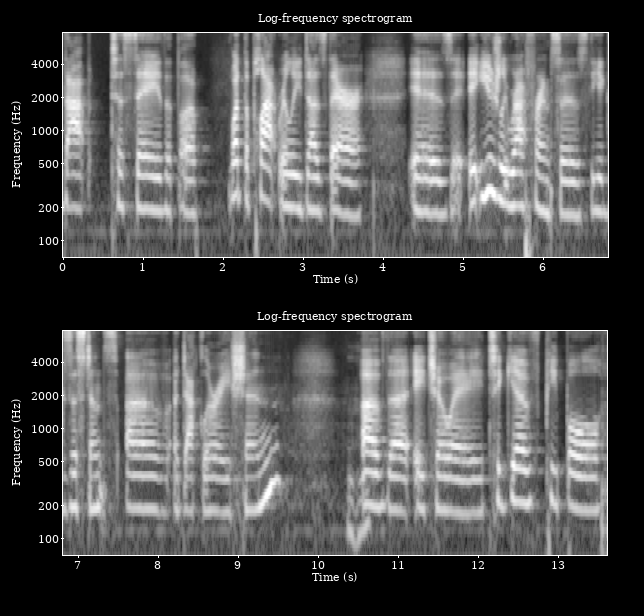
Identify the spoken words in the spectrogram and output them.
that to say that the what the plat really does there is it, it usually references the existence of a declaration mm-hmm. of the HOA to give people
